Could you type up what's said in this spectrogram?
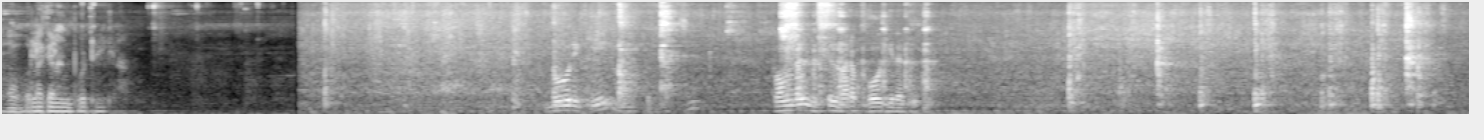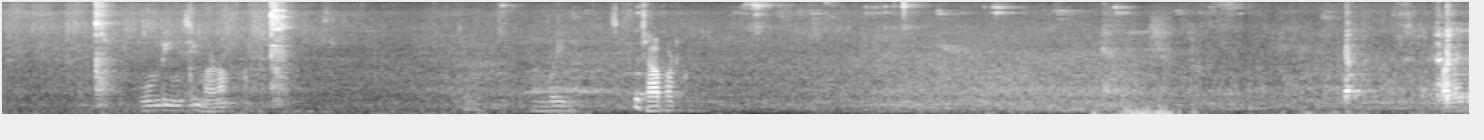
அப்புறம் உருளைக்கிழங்கு போட்டு வைக்கலாம். பூரிக்கு பொங்கல் விசில் வர போகிறது. பூண்டு இஞ்சி மணம். போய் சாப்பாடு பழைய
